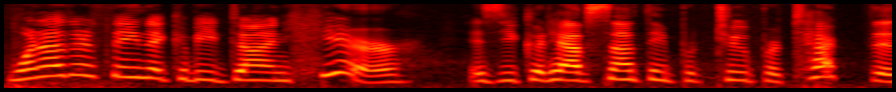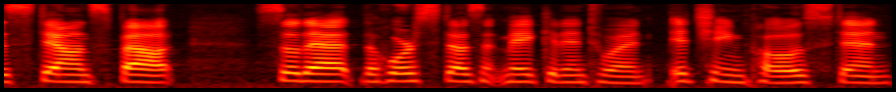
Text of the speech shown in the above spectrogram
One other thing that could be done here is you could have something to protect this downspout so that the horse doesn't make it into an itching post and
